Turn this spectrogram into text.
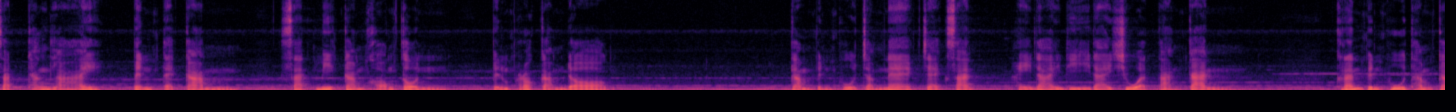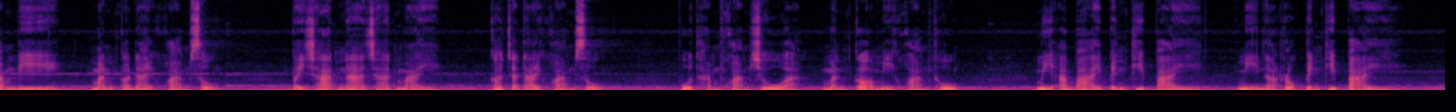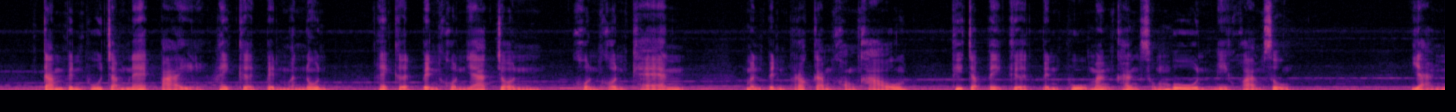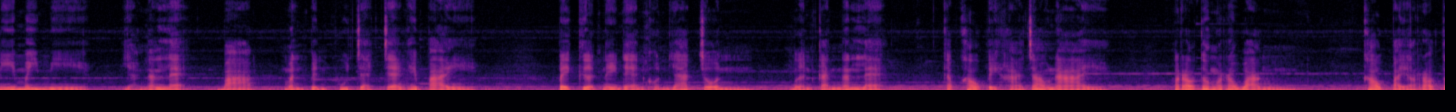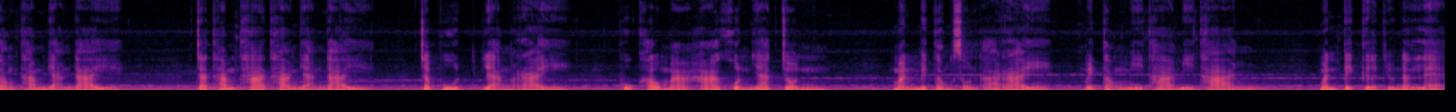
สัตว์ทั้งหลายเป็นแต่กรรม สัตว์มีกรรมของตน เป็นเพราะกรรมดอก กรรมเป็นผู้จำแนกแจกสัตว์ให้ได้ดีได้ชั่วต่างกัน ครั้นเป็นผู้ทำกรรมดี มันก็ได้ความสุข ไปชาติหน้าชาติใหม่ ก็จะได้ความสุข ผู้ทำความชั่ว มันก็มีความทุกข์ มีอบายเป็นที่ไป มีนรกเป็นที่ไป กรรมเป็นผู้จำแนกไปให้เกิดเป็นมนุษย์ ให้เกิดเป็นคนยากจน คนคนแค้น มันเป็นเพราะกรรมของเขาที่จะไปเกิดเป็นผู้มั่งคั่งสมบูรณ์มีความสุข อย่างนี้ไม่มี อย่างนั้นแหละ บาปมันเป็นผู้แจกแจงให้ไป ไปเกิดในแดนคนยากจน เหมือนกันนั่นแหละ กับเข้าไปหาเจ้านาย เราต้องระวัง เข้าไปเราต้องทำอย่างใด จะทำท่าทางอย่างใด จะพูดอย่างไร ผู้เข้ามาหาคนยากจน มันไม่ต้องสนอะไร ไม่ต้องมีท่ามีทาง มันไปเกิดอยู่นั่นแหละ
